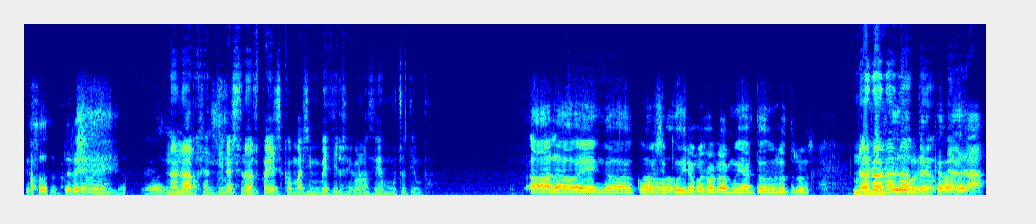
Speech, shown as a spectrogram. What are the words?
que son tremendas. No, no, Argentina es uno de los países con más imbéciles que he conocido en mucho tiempo. ¡Hala, venga! Como No. si pudiéramos hablar muy alto nosotros. No, no, no, no, pero de de- verdad.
